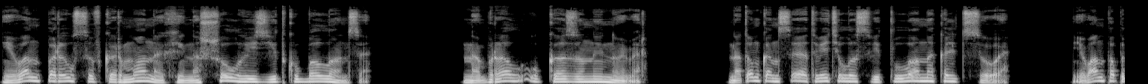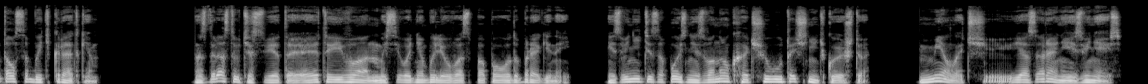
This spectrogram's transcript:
Иван порылся в карманах и нашел визитку баланса. Набрал указанный номер. На том конце ответила Светлана Кольцова. Иван попытался быть кратким. «Здравствуйте, Света, это Иван. Мы сегодня были у вас по поводу Брагиной. Извините за поздний звонок, хочу уточнить кое-что. Мелочь, я заранее извиняюсь».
